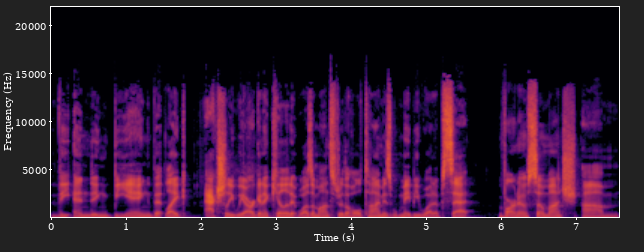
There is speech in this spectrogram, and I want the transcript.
the ending being that like actually we are gonna kill it, it was a monster the whole time is maybe what upset Varno so much. Um,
